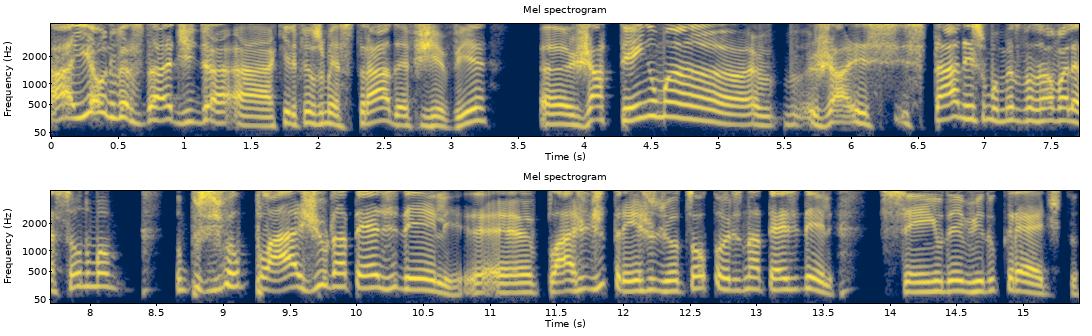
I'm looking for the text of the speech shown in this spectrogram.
Aí a universidade a, a, que ele fez o mestrado, a FGV, uh, já tem uma. Já está nesse momento fazendo uma avaliação de uma, um possível plágio na tese dele. É, plágio de trechos de outros autores na tese dele sem o devido crédito.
